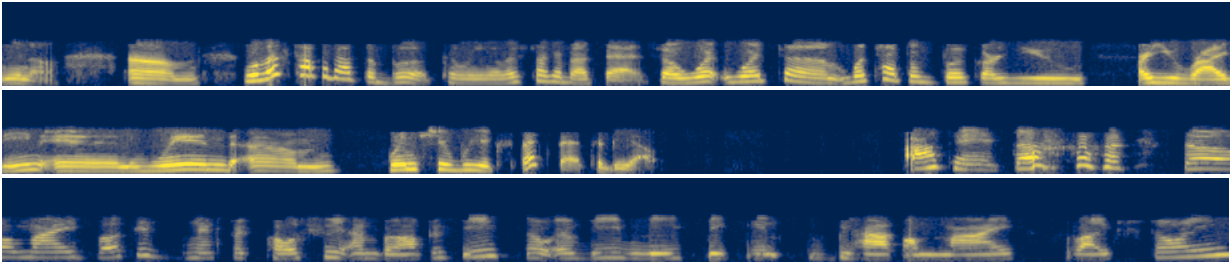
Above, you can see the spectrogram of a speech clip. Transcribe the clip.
you know. Um, well, let's talk about the book, Kellina. Let's talk about that. So, what what um, what type of book are you are you writing, and when um, when should we expect that to be out? Okay, so so my book is mixed with poetry and biography. So it'll be me speaking behalf of my life story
